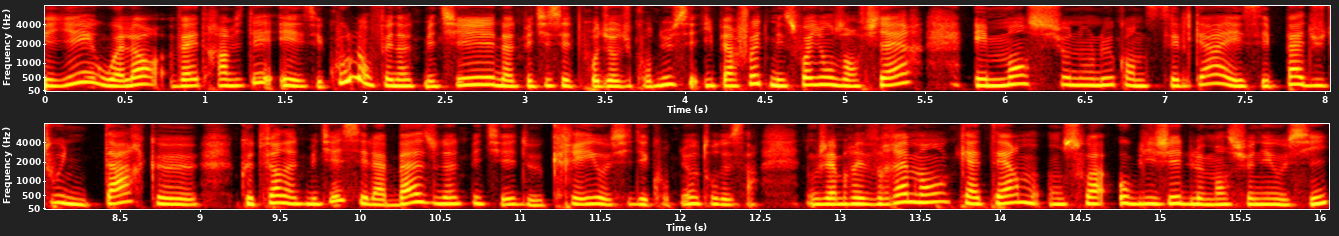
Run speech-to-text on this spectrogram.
payer ou alors va être invité. Et c'est cool, on fait notre métier. Notre métier, c'est de produire du contenu, c'est hyper chouette, mais soyons-en fiers et mentionnons-le quand c'est le cas. Et c'est pas du tout une tare que, que de faire notre métier, c'est la base de notre métier, de créer aussi des contenus autour de ça. Donc j'aimerais vraiment qu'à terme, on soit obligé de le mentionner aussi.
